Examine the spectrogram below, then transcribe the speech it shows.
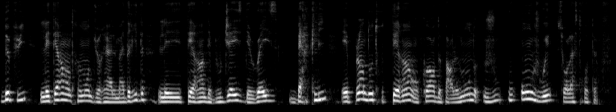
Depuis, les terrains d'entraînement du Real Madrid, les terrains des Blue Jays, des Rays, Berkeley et plein d'autres terrains encore de par le monde jouent ou ont joué sur l'AstroTurf.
